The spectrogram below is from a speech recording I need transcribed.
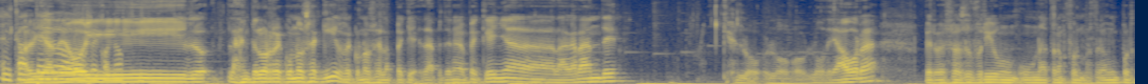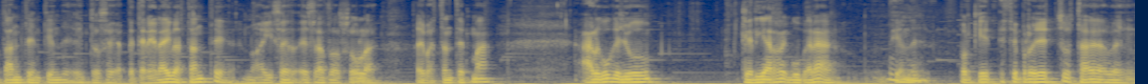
El A cante día de hoy lo- la gente lo reconoce aquí, reconoce la, peque- la petenera pequeña, la, grande, que es lo, lo- lo de ahora, pero eso ha sufrido un- una transformación importante, ¿entiendes? Entonces, petenera hay bastante, no hay esa- esas dos solas, hay bastantes más. Algo que yo quería recuperar, ¿entiendes? Porque este proyecto está eh,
